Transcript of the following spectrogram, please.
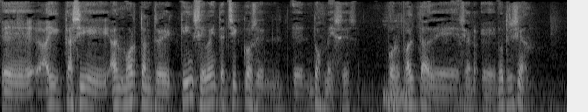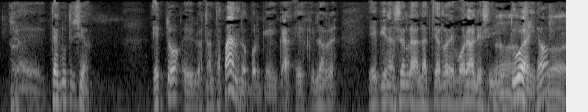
eh, hay casi, han muerto entre 15 y 20 chicos en, dos meses por falta de eh, nutrición, ah. desnutrición. Esto eh, lo están tapando porque es que la, eh, viene a ser la, tierra de Morales y claro, ¿no?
